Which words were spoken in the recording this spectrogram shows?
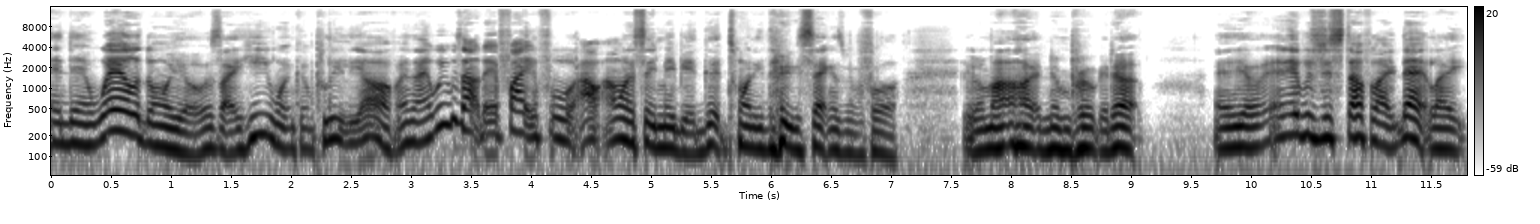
and then wailed on yo. It's like he went completely off. And like we was out there fighting for I, I want to say maybe a good 20, 30 seconds before you know my heart and then broke it up. And yo, and it was just stuff like that. Like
